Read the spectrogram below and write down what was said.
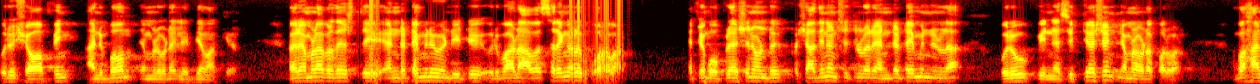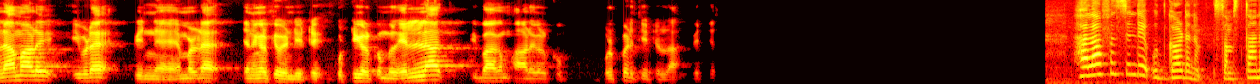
ഒരു ഷോപ്പിംഗ് അനുഭവം നമ്മളിവിടെ ലഭ്യമാക്കുകയാണ്. അത് നമ്മുടെ പ്രദേശത്ത് എന്റർടൈൻമെന്റിന് വേണ്ടിയിട്ട് ഒരുപാട് അവസരങ്ങൾ കുറവാണ്. ഏറ്റവും പോപ്പുലേഷനും ഉണ്ട്. പക്ഷെ അതിനനുസരിച്ചുള്ള ഒരു എന്റർടൈൻമെന്റിനുള്ള ഒരു പിന്നെ സിറ്റുവേഷൻ നമ്മളവിടെ കുറവാണ്. അപ്പോൾ ഹലാമാൾ ഇവിടെ പിന്നെ നമ്മളുടെ ജനങ്ങൾക്ക് വേണ്ടിയിട്ട് കുട്ടികൾക്കും എല്ലാ വിഭാഗം ആളുകൾക്കും ഉൾപ്പെടുത്തിയിട്ടുള്ള വ്യത്യസ്ത ഹലാഫെസ്റ്റിന്റെ ഉദ്ഘാടനം സംസ്ഥാന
